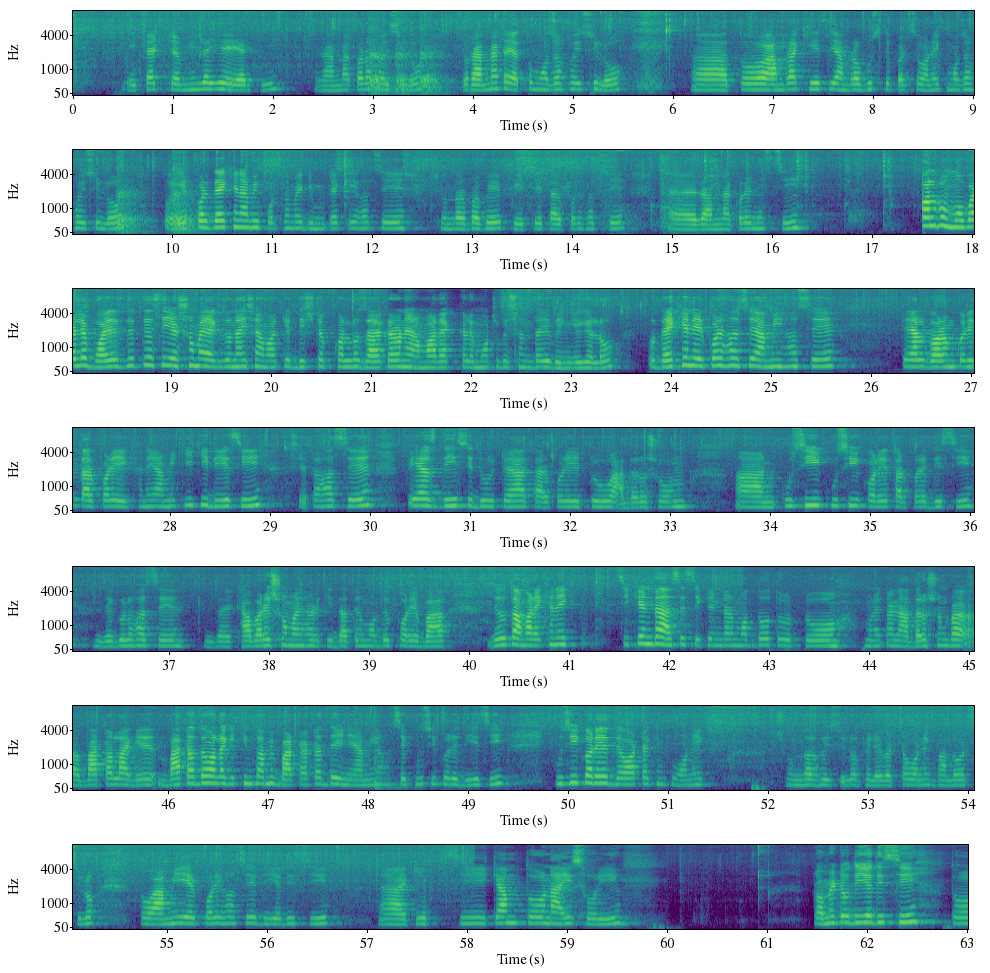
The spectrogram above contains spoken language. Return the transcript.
এই চারটা মিলাইয়ে আর কি রান্না করা হয়েছিল। তো রান্নাটা এত মজা হয়েছিল। তো আমরা খেয়েছি, আমরা বুঝতে পারছি অনেক মজা হয়েছিল। তো এরপর দেখেন আমি প্রথমে ডিমটাকে হচ্ছে সুন্দরভাবে ফেটে তারপরে হচ্ছে রান্না করে নিচ্ছি। অল্প মোবাইলে ভয়েস দিতেছি এর সময় একজন এসে আমাকে ডিস্টার্ব করল, যার কারণে আমার এককালে মোটিভেশনটাই ভেঙে গেল। তো দেখেন এরপরে হচ্ছে আমি হচ্ছে তেল গরম করে তারপরে এখানে আমি কি কি দিয়েছি? সেটা হচ্ছে পেঁয়াজ দিয়েছি দুইটা, তারপরে একটু আদা, রসুন কুচি কুচি করে তারপরে দিছি। যেগুলো হচ্ছে যে খাবারের সময় আর কি, দাঁতের মধ্যে পড়ে বা যেহেতু আমার এখানে চিকেনটা আছে, চিকেনটার মধ্যেও তো একটু মনে করেন আদা, রসুন বাটা লাগে, বাটা দেওয়া লাগে কিন্তু আমি বাটাটা দিইনি, আমি হচ্ছে কুচি করে দিয়েছি। কুচি করে দেওয়াটা কিন্তু অনেক সুন্দর হয়েছিল ফ্লেভারটাও অনেক ভালো হচ্ছিল তো আমি এরপরে হচ্ছে দিয়ে দিচ্ছি ক্যাপসিকাম তো নাই সরি টমেটো দিয়ে দিচ্ছি তো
